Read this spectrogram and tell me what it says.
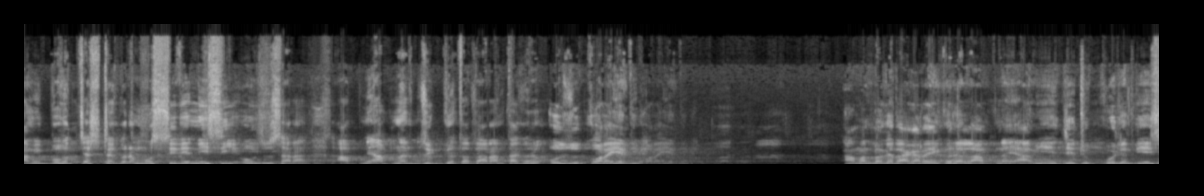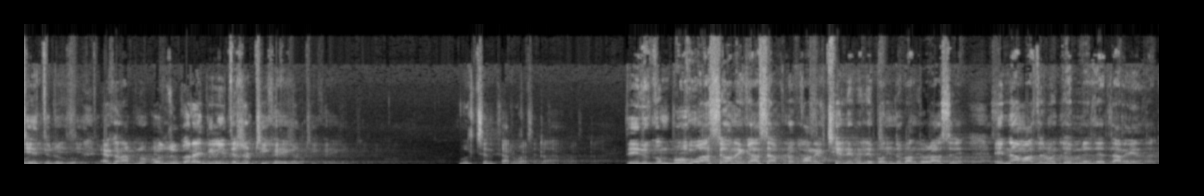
আমি বহুত চেষ্টা করে মসজিদে নিছি অজু ছাড়া। আপনি আপনার যোগ্যতা দ্বারা তা করে অজু করাইয়ে দিবেন। আমার লগে রাগারাগি করে লাভ নাই, আমি যেটুকু করে দিয়েছি এতটুকু। এখন আপনি অজু করাই দিলেই তো সব ঠিক হয়ে গেল। বুঝছেন কারবারটা তো এরকম বহু আছে, অনেকে আছে, আপনাকে অনেক ছেলে পেলে বন্ধু বান্ধব আছে, এই নামাজের মধ্যে এমনি দাঁড়িয়ে যায়।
